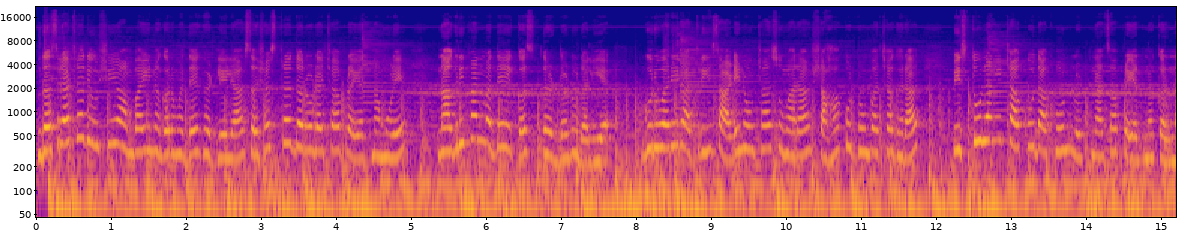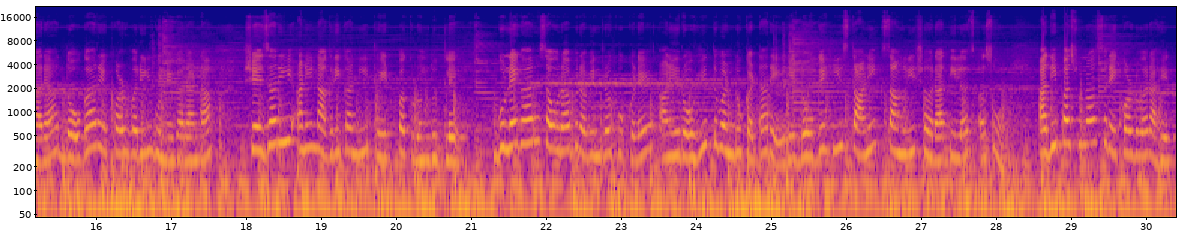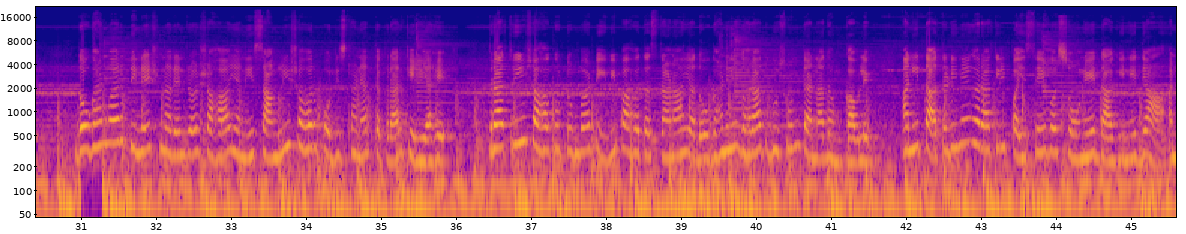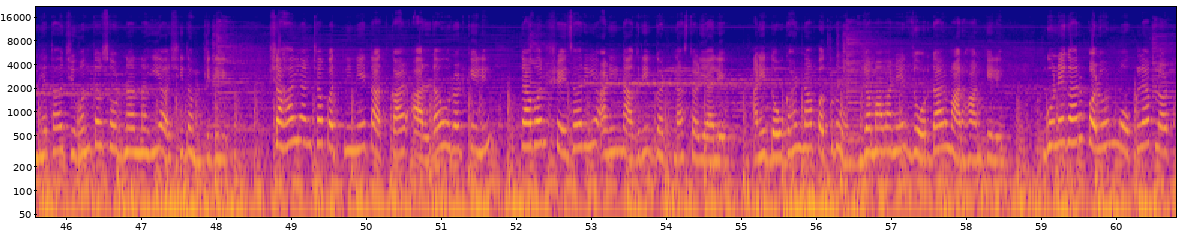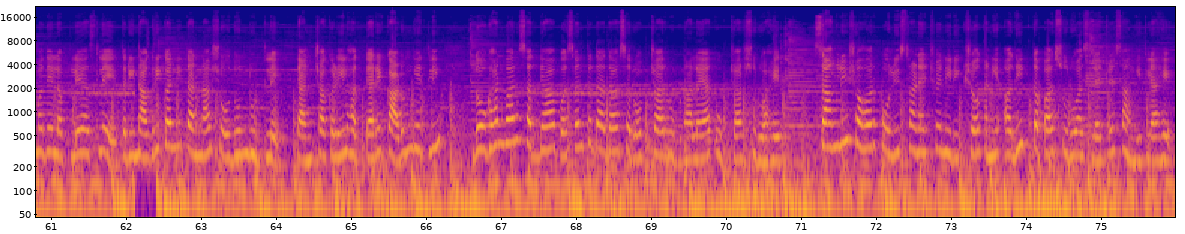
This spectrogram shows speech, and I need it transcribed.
दसऱ्याच्या दिवशी अंबाईनगरमध्ये घडलेल्या सशस्त्र दरोड्याच्या प्रयत्नामुळे नागरिकांमध्ये एकच धडधड उडाली आहे. गुरुवारी रात्री साडेनऊच्या सुमारास शहा कुटुंबाच्या घरात पिस्तूल आणि चाकू दाखवून लुटण्याचा प्रयत्न करणाऱ्या दोघा रेकॉर्डवरील गुन्हेगारांना शेजारी आणि नागरिकांनी थेट पकडून धुतले. गुन्हेगार सौरभ रवींद्र कुकडे आणि रोहित बंडू कटारे हे दोघेही स्थानिक सांगली शहरातीलच असून आधीपासूनच रेकॉर्डवर आहेत. दोघांवर दिनेश नरेंद्र शहा यांनी सांगली शहर पोलीस ठाण्यात तक्रार केली आहे. रात्री शहा कुटुंब टी व्ही पाहत असताना या दोघांनी घरात घुसून त्यांना धमकावले आणि तातडीने घरातील पैसे व सोने दागिने द्या अन्यथा जिवंत सोडणार नाही अशी धमकी दिली. शहा यांच्या पत्नीने तात्काळ आरडाओरड केली. त्यावर शेजारी आणि नागरिक घटनास्थळी आले आणि दोघांना पकडून जमावाने जोरदार मारहाण केली. गुन्हेगार पळून मोकळ्या प्लॉटमध्ये लपले असले तरी नागरिकांनी त्यांना शोधून धुतले. त्यांच्याकडील हत्यारे काढून घेतली. दोघांवर सध्या वसंतदादा सरोपचार रुग्णालयात उपचार सुरू आहेत. सांगली शहर पोलीस ठाण्याचे निरीक्षक आणि अधिक तपास सुरू असल्याचे सांगितले आहे.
